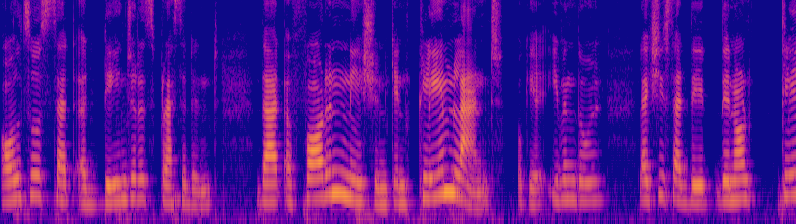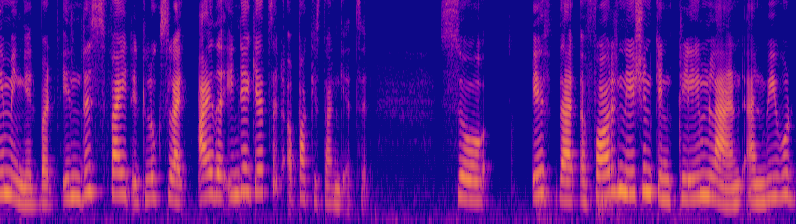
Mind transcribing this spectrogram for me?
also set a dangerous precedent that a foreign nation can claim land. Okay, even though, like she said, they they're not claiming it, but in this fight, it looks like either India gets it or Pakistan gets it. So if that a foreign nation can claim land and we would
